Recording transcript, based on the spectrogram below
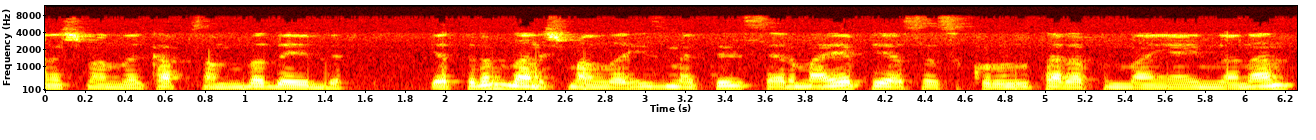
danışmanlığı kapsamında değildir. Yatırım danışmanlığı hizmeti Sermaye Piyasası Kurulu tarafından yayınlanan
